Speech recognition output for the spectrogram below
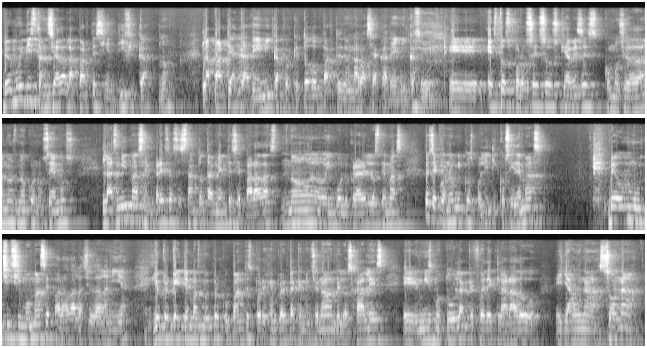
veo muy distanciada la parte científica, ¿no? la parte académica, porque todo parte de una base académica, eh, estos procesos que a veces como ciudadanos no conocemos, las mismas empresas están totalmente separadas, no involucraré los temas pues, económicos, políticos y demás, Veo muchísimo más separada la ciudadanía. Yo creo que hay temas muy preocupantes, por ejemplo, ahorita que mencionaban de los jales, el mismo Tula, que fue declarado eh, ya una zona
